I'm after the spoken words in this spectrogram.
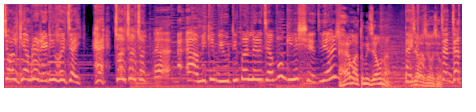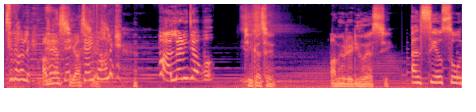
চল কি আমরা রেডি হয়ে যাই। হ্যাঁ চল চল চল। আ, আ, আমি কি বিউটি পার্লারে যাব? গিয়ে সেজে আসব? হ্যাঁ মা তুমি যাও না। তাই তো? যাও যাও যাও। যা- যাচ্ছি তাহলে। আমি হ্যাঁ, আসছি, যাই- আসছি, যাই আসছি। তাহলে। পার্লারে যাব। ঠিক আছে। আমিও রেডি হয়ে আসছি। আল সি ইউ সুন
